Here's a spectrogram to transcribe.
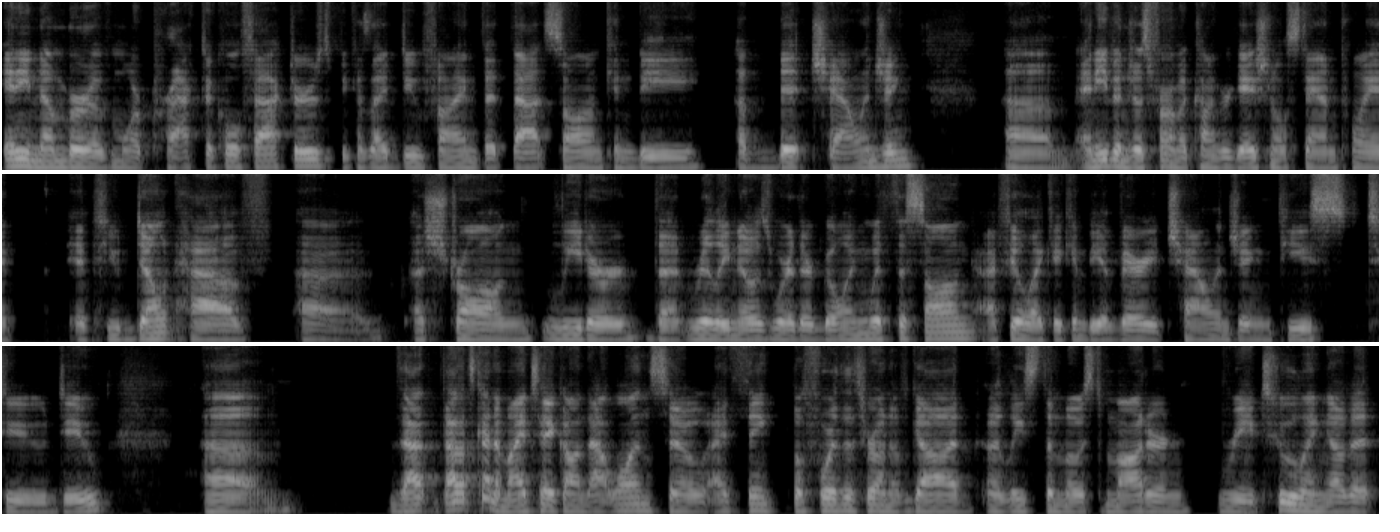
any number of more practical factors, because I do find that that song can be a bit challenging. Um, and even just from a congregational standpoint, if you don't have uh, a strong leader that really knows where they're going with the song, I feel like it can be a very challenging piece to do. Um, that that's kind of my take on that one. So I think before the throne of God, at least the most modern retooling of it,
